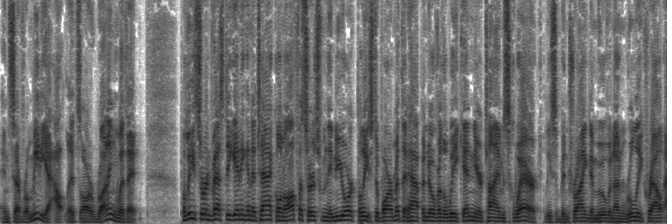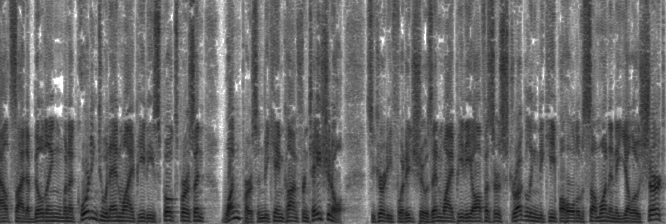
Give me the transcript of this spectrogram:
and several media outlets are running with it. Police are investigating an attack on officers from the New York Police Department that happened over the weekend near Times Square. Police have been trying to move an unruly crowd outside a building when, according to an NYPD spokesperson, one person became confrontational. Security footage shows NYPD officers struggling to keep a hold of someone in a yellow shirt.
